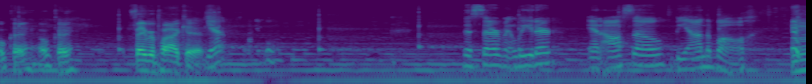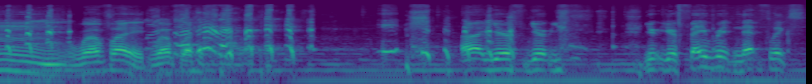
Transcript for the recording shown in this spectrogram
okay, okay. Favorite podcast. Yep. The Servant Leader and also Beyond the Ball. Mm, well played. Well played. uh, your your your your favorite Netflix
